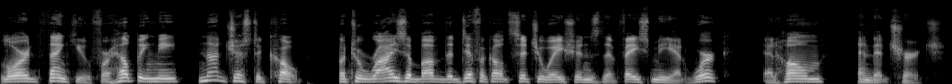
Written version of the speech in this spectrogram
Lord, thank you for helping me not just to cope, but to rise above the difficult situations that face me at work, at home, and at church.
